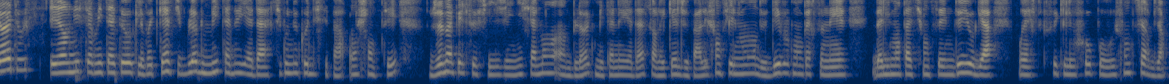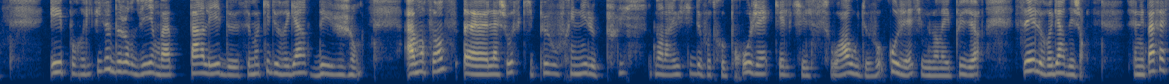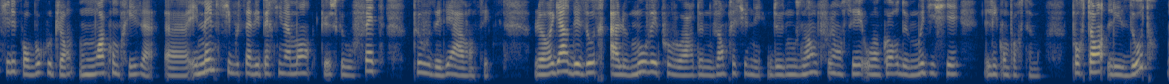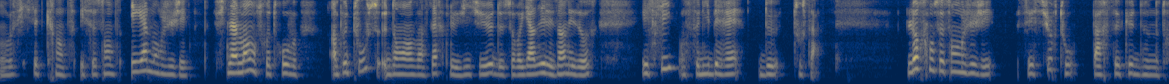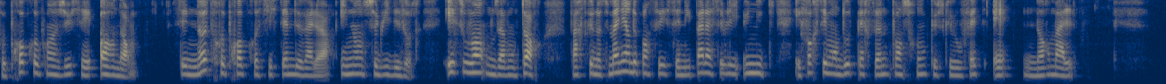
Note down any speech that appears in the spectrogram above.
tous et bienvenue sur MetaTalk, le podcast du blog Metanoyada. Si vous ne me connaissez pas, enchantée. Je m'appelle Sophie, j'ai initialement un blog Metanoyada sur lequel je parle essentiellement de développement personnel, d'alimentation saine, de yoga, bref, tout ce qu'il vous faut pour vous sentir bien. Et pour l'épisode d'aujourd'hui, on va parler de se moquer du regard des gens. À mon sens, euh, la chose qui peut vous freiner le plus dans la réussite de votre projet, quel qu'il soit, ou de vos projets, si vous en avez plusieurs, c'est le regard des gens. Ce n'est pas facile pour beaucoup de gens, moi comprise, euh, et même si vous savez pertinemment que ce que vous faites peut vous aider à avancer. Le regard des autres a le mauvais pouvoir de nous impressionner, de nous influencer ou encore de modifier les comportements. Pourtant, les autres ont aussi cette crainte et se sentent également jugés. Finalement, on se retrouve un peu tous dans un cercle vicieux de se regarder les uns les autres. Et si on se libérait de tout ça? Lorsqu'on se sent jugé, c'est surtout parce que de notre propre point de vue, c'est hors norme. C'est notre propre système de valeurs et non celui des autres. Et souvent, nous avons tort, parce que notre manière de penser, ce n'est pas la seule et unique, et forcément d'autres personnes penseront que ce que vous faites est normal.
